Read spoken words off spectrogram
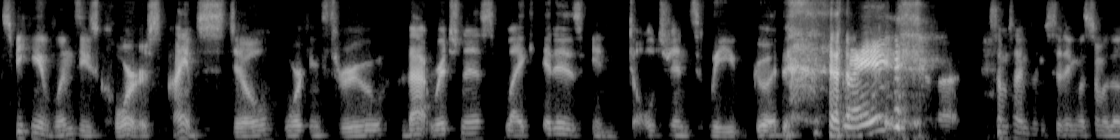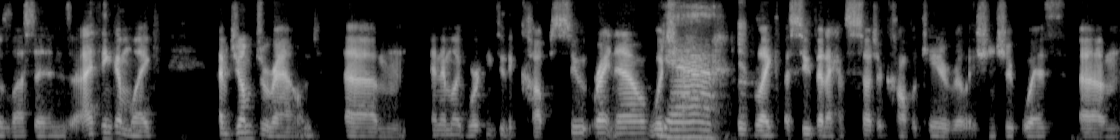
speaking of Lindsay's course, I am still working through that richness. Like it is indulgently good. Right. uh, sometimes I'm sitting with some of those lessons. I think I'm like, I've jumped around. Um, and I'm like working through the cup suit right now, which yeah. is like a suit that I have such a complicated relationship with. Um,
